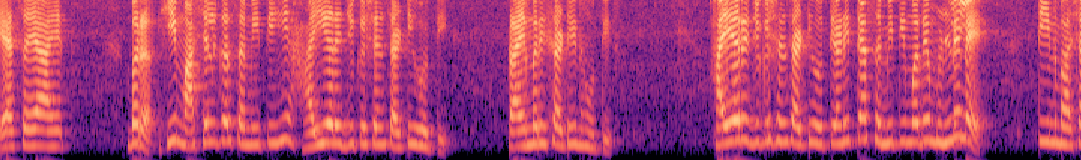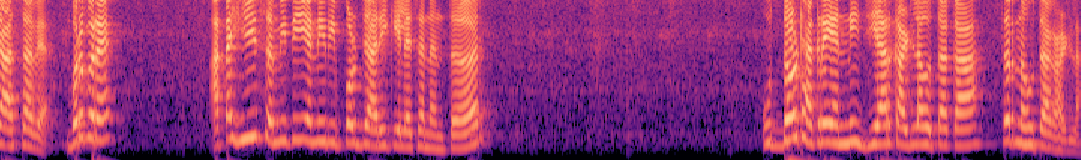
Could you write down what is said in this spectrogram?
या सह्या आहेत. बरं ही माशेलकर समिती ही हायर एज्युकेशनसाठी होती. प्रायमरीसाठी नव्हतीच. हायर एज्युकेशनसाठी होती आणि त्या समितीमध्ये म्हणलेलं आहे तीन भाषा असाव्या. बरोबर आहे? आता ही समिती यांनी रिपोर्ट जारी केल्याच्यानंतर उद्धव ठाकरे यांनी जी आर काढला होता का? तर नव्हता काढला.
